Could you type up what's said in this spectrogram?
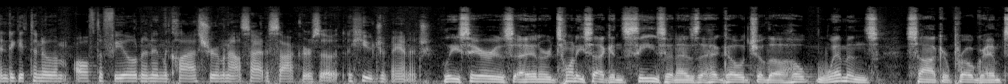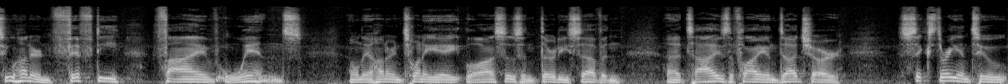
and to get to know them off the field and in the classroom and outside of soccer is a, a huge advantage. Leigh Sears in her 22nd season as the head coach of the Hope Women's Soccer Program, 255 wins, only 128 losses and 37 uh, ties. The Flying Dutch are 6 3 and 2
